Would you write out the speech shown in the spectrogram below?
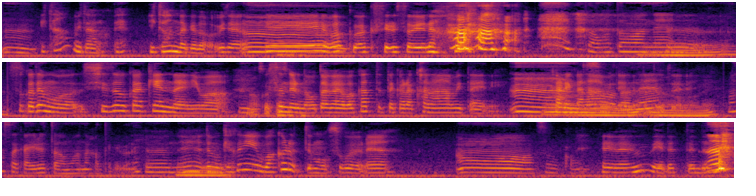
うん。いた？みたいな「えいたんだけど」みたいな。うん。えー、ワクワクするそういうの。たまたまね、うん。そっかでも静岡県内には住んでるのお互い分かってたからかなみたいに。うん彼かなそうだみたいな。ねことだよね。ねまさかいるとは思わなかったけどね。うんうねん。でも逆に分かるってもうすごいよね。うんそうか。もあれは運命だったんだね。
